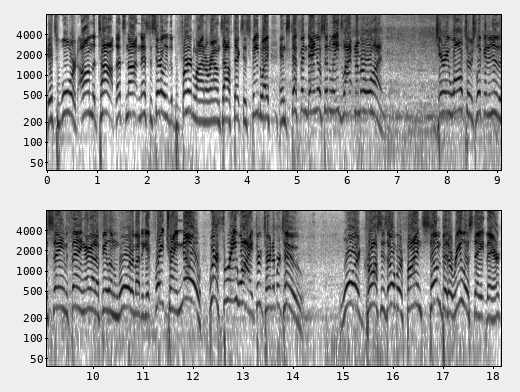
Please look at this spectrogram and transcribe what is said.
It's Ward on the top. That's not necessarily the preferred line around South Texas Speedway. And Stefan Danielson leads lap number one. Jerry Walters looking to do the same thing. I got a feeling Ward about to get freight train. No, we're three wide through turn number two. Ward crosses over, finds some bit of real estate there.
